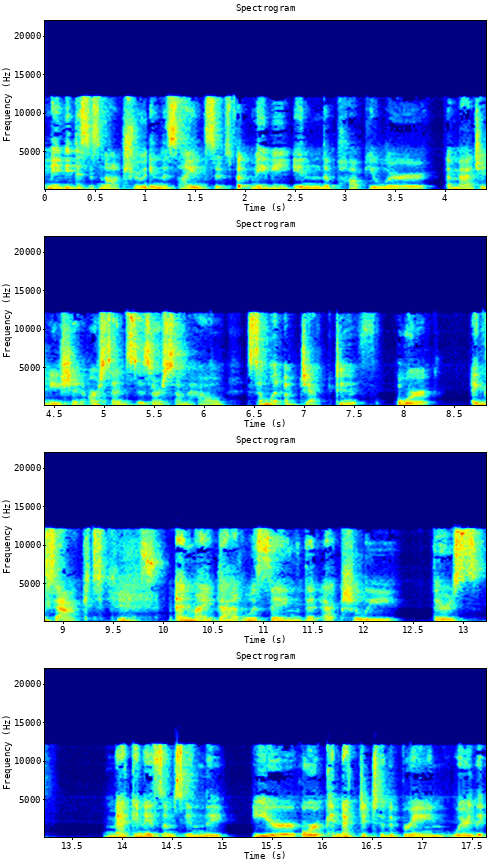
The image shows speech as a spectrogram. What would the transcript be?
Maybe this is not true in the sciences, but maybe in the popular imagination, our senses are somehow somewhat objective or exact. Yes. And my dad was saying that actually there's mechanisms in the ear or connected to the brain where the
